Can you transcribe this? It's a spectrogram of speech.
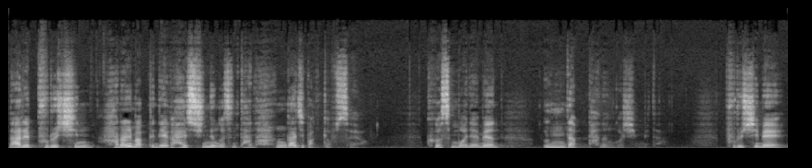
나를 부르신 하나님 앞에 내가 할 수 있는 것은 단 한 가지밖에 없어요. 그것은 뭐냐면 응답하는 것입니다. 부르심에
